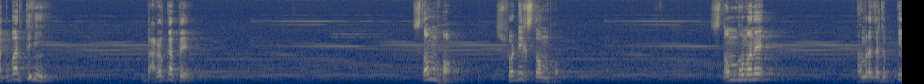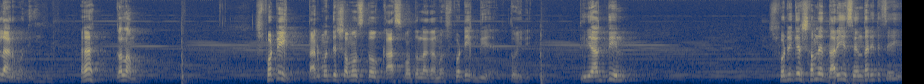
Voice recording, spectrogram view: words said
একবার তিনি দ্বারকাতে স্তম্ভ স্ফটিক স্তম্ভ। স্তম্ভ মানে আমরা যাকে পিলার বলি হ্যাঁ? কলম। স্ফটিক, তার মধ্যে সমস্ত কাজ মতো লাগানো স্ফটিক দিয়ে তৈরি। তিনি একদিন স্ফটিকের সামনে দাঁড়িয়েছেন দাঁড়িয়েছে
